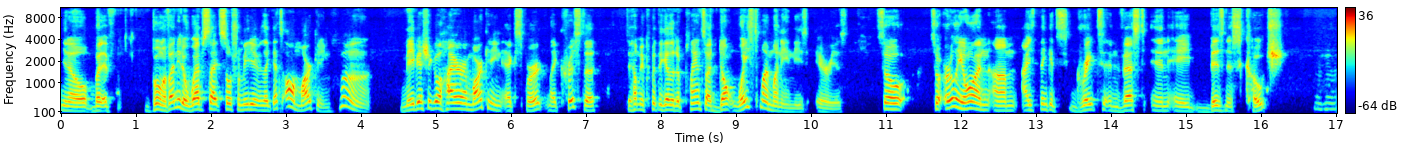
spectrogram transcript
you know, but if boom, if I need a website, social media, like that's all marketing. Hmm maybe I should go hire a marketing expert like Krista to help me put together the plan so I don't waste my money in these areas. So so early on, um, I think it's great to invest in a business coach mm-hmm.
